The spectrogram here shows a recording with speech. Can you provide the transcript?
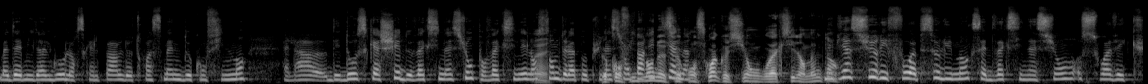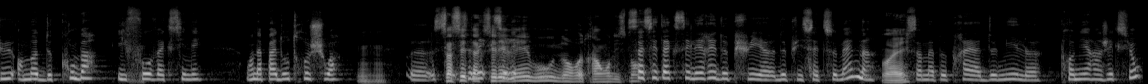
Madame Hidalgo, lorsqu'elle parle de trois semaines de confinement, elle a euh, des doses cachées de vaccination pour vacciner l'ensemble de la Le population confinement ne se parisienne. conçoit que si on vaccine en même Mais temps. bien sûr, il faut absolument que cette vaccination soit vécue en mode de combat. Il faut vacciner. On n'a pas d'autre choix. Euh. Ça s'est accéléré, vous, dans votre arrondissement Ça s'est accéléré depuis, euh, depuis cette semaine. Ouais. Nous sommes à peu près à 2000 premières injections.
